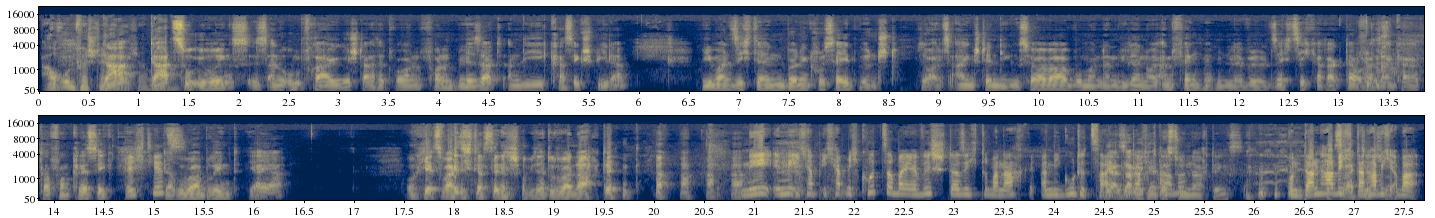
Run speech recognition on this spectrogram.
auch unverständlich. Da, aber- dazu übrigens ist eine Umfrage gestartet worden von Blizzard an die Klassikspieler, wie man sich denn Burning Crusade wünscht. So als eigenständigen Server, wo man dann wieder neu anfängt mit einem Level 60 Charakter oder seinen Charakter von Classic Echt jetzt? darüber bringt. Ja, ja. Und jetzt weiß ich, dass Dennis schon wieder drüber nachdenkt. Nee, nee, ich habe ich hab mich kurz dabei erwischt, dass ich drüber nach an die gute Zeit ja, sag ich ja, dass habe. du nachdenkst. Und dann habe ich, dann habe ich aber,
